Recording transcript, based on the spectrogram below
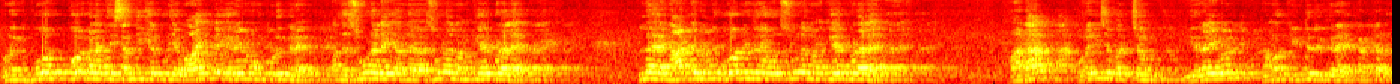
உனக்கு போர் போர்க்களத்தை சந்திக்கக்கூடிய வாய்ப்பை இறைவன் உனக்கு கொடுக்கல. அந்த சூழலை அந்த சூழல் நமக்கு ஏற்படல. இல்ல நாட்டை விட்டு ஓடுகிற ஒரு சூழல் நமக்கு ஏற்படல. ஆனால் குறைஞ்சபட்சம் இறைவன் நமக்கு இட்டு இருக்கிற கட்டளை.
